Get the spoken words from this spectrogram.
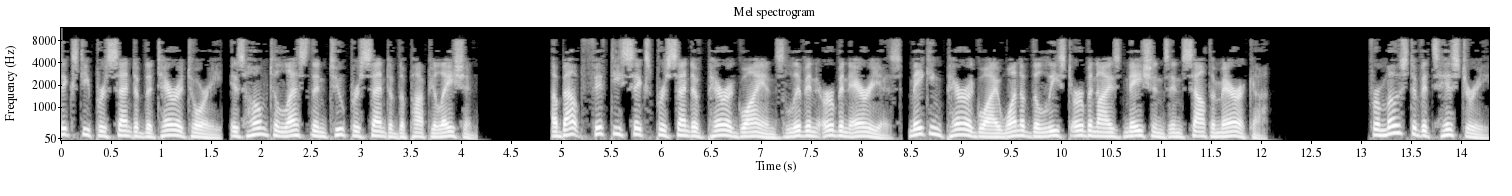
60% of the territory, is home to less than 2% of the population. About 56% of Paraguayans live in urban areas, making Paraguay one of the least urbanized nations in South America. For most of its history,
